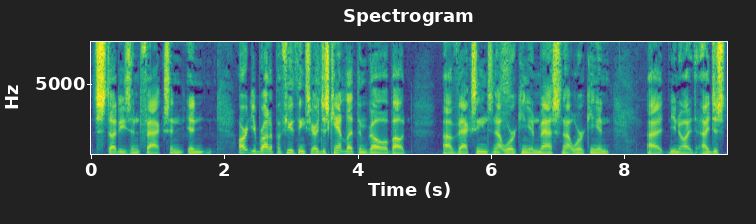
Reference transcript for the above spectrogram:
studies and facts. And, and Art, you brought up a few things here. I just can't let them go about uh, vaccines not working and masks not working. And, uh, you know, I, I just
